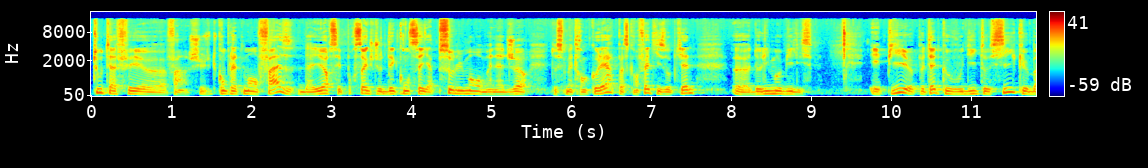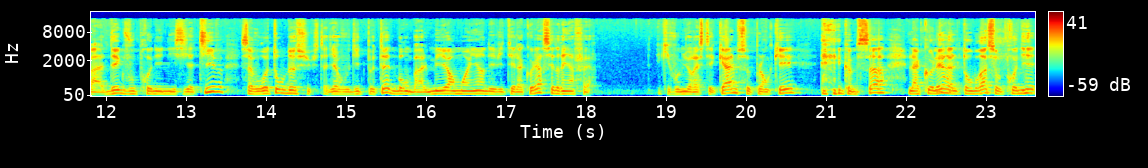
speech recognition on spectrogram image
tout à fait, euh, enfin, je suis complètement en phase. D'ailleurs, c'est pour ça que je déconseille absolument aux managers de se mettre en colère, parce qu'en fait, ils obtiennent euh, de l'immobilisme. Et puis, euh, peut-être que vous dites aussi que bah, dès que vous prenez une initiative, ça vous retombe dessus. C'est-à-dire, vous dites peut-être, bon, bah, le meilleur moyen d'éviter la colère, c'est de rien faire. Et qu'il vaut mieux rester calme, se planquer Et comme ça, la colère, elle tombera sur le premier,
